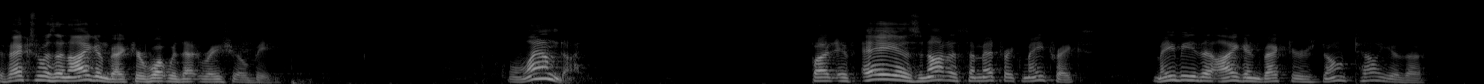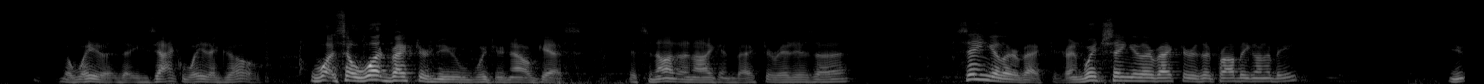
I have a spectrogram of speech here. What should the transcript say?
If x was an eigenvector, what would that ratio be? Lambda. But if A is not a symmetric matrix, maybe the eigenvectors don't tell you the, the way the exact way to go. What, so what vector do you, would you now guess? It's not an eigenvector, it is a singular vector. And which singular vector is it probably going to be? You,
